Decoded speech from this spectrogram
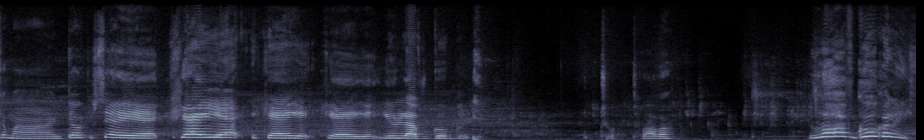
Come on, don't say it. Say it, say it, say it. You love googlies. Ch- Chihuahua? Love googlies!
